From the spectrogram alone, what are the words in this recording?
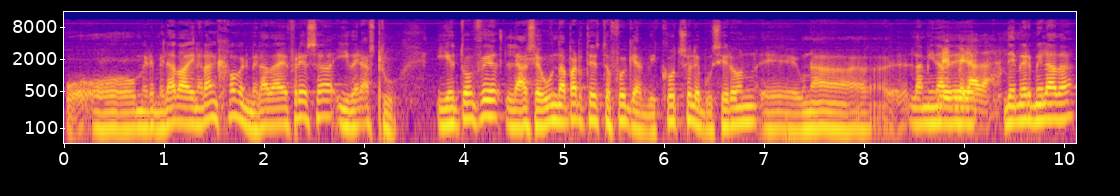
o, o mermelada de naranja o mermelada de fresa y verás tú. Y entonces la segunda parte de esto fue que al bizcocho le pusieron eh, una lámina de- Mermelada. De, mermelada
